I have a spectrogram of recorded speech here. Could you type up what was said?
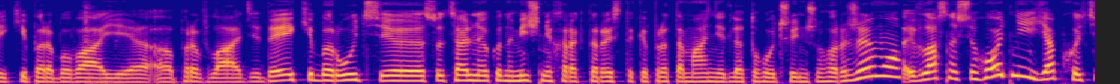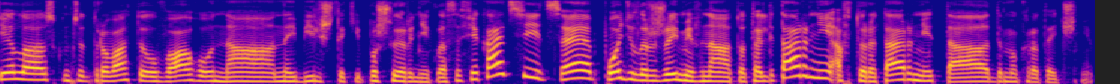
який перебуває при владі, деякі беруть е, соціально-економічні характеристики притаманні для того чи іншого режиму. І власне сьогодні я б хотіла сконцентрувати увагу на найбільш такі поширені класифікації: це поділ режимів на тоталітарні, авторитарні та демократичні.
